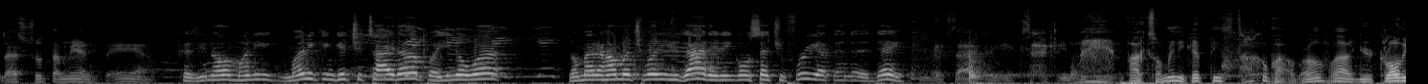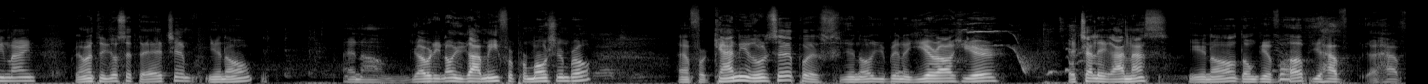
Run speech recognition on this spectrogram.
That's true también. Damn. Cause you know, money money can get you tied up, but you know what? No matter how much money you got, it ain't gonna set you free at the end of the day. Exactly, exactly, man. Fuck, so many good things to talk about, bro. Fuck, your clothing line. Primeramente Dios se te eche, you know. And um, you already know you got me for promotion, bro. And for Candy Dulce, pues, you know, you've been a year out here. Échale ganas, you know. Don't give up. You have have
